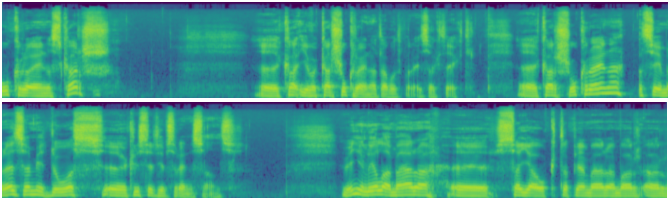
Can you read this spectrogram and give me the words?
Ukrainas karš, uh, ka, jau karš Ukrainā, tā būtu pareizāk teikt. Uh, karš Ukrainā, acīm redzami, dos uh, kristietības renesansi. Viņa lielā mērā uh, sajaukta, piemēram, ar, ar,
